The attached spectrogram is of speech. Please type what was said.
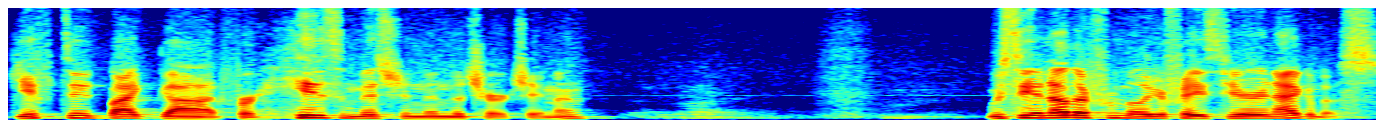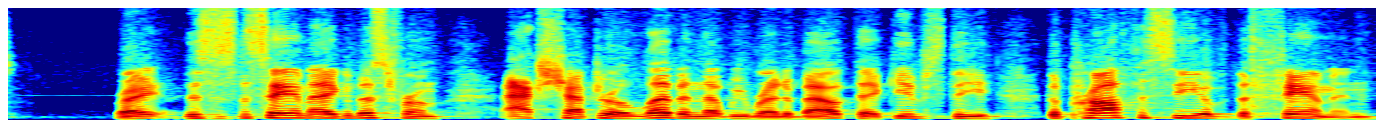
gifted by God for his mission in the church. Amen? We see another familiar face here in Agabus, right? This is the same Agabus from Acts chapter 11 that we read about that gives the, the prophecy of the famine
